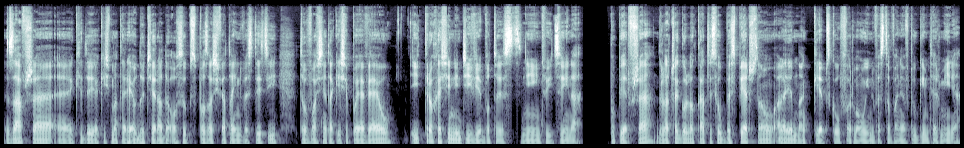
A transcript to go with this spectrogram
Zawsze, e, kiedy jakiś materiał dociera do osób spoza świata inwestycji, to właśnie takie się pojawiają i trochę się nie dziwię, bo to jest nieintuicyjne. Po pierwsze, dlaczego lokaty są bezpieczną, ale jednak kiepską formą inwestowania w długim terminie?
